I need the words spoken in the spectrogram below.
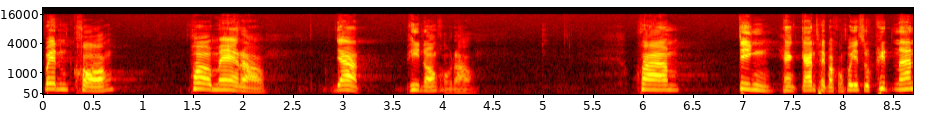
เป็นของพ่อแม่เรา ญาติพี่น้องของเรา ความจริงแห่งการไถ่บาปของพระเยซูคริสต์นั้น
